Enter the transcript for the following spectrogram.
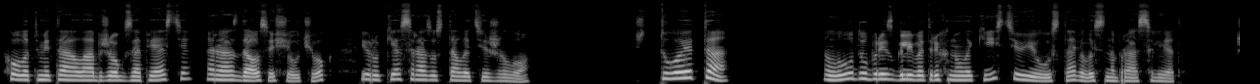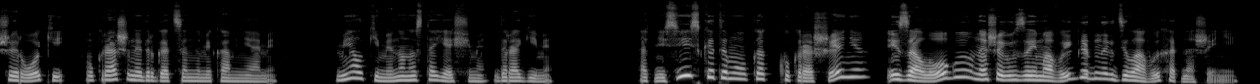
Холод металла обжег запястье, раздался щелчок, и руке сразу стало тяжело. «Что это?» Луду брезгливо тряхнула кистью и уставилась на браслет. Широкий, украшенный драгоценными камнями. Мелкими, но настоящими, дорогими. Отнесись к этому как к украшению и залогу наших взаимовыгодных деловых отношений.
